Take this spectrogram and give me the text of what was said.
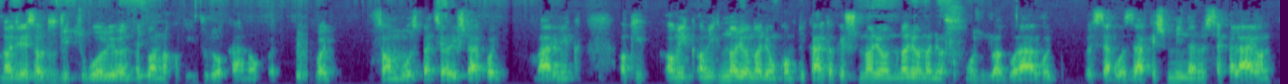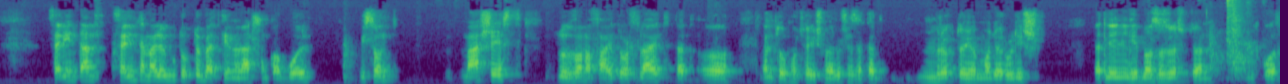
nagy része a jiu jön, vagy vannak, akik judokánok, vagy, vagy szambó specialisták, vagy bármik, akik, amik, amik nagyon-nagyon komplikáltak, és nagyon-nagyon sok mozdulatból áll, hogy összehozzák, és minden össze kell álljon. Szerintem, szerintem előbb-utóbb többet kéne lássunk abból, viszont másrészt, tudod, van a fight or flight, tehát uh, nem tudom, hogyha ismerős ezeket, rögtön jön magyarul is, tehát lényegében az az ösztön, amikor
